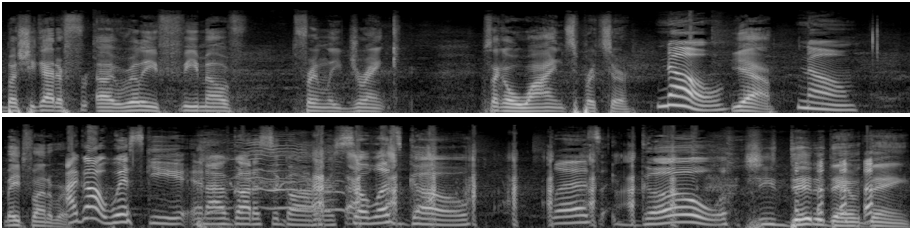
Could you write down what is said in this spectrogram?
but she got a, fr- a really female f- friendly drink. It's like a wine spritzer. No. Yeah, No. made fun of her. I got whiskey and I've got a cigar. so let's go. Let's go. she did the damn thing.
